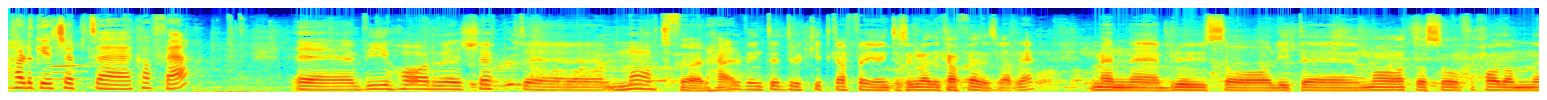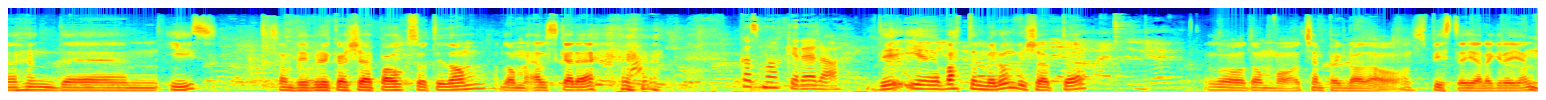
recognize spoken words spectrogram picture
Har dere kjøpt eh, kaffe? Eh, vi har kjøpt eh, mat før her. Vi har ikke drukket kaffe. Jeg er ikke så glad i kaffe, dessverre. Men eh, brus og litt mat. Og så har de hundis, som vi bruker kjøpe også til dem. De elsker det. Hva smaker det, da? Det er vannmelon vi kjøpte. Så de var kjempeglade og spiste hele greien.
